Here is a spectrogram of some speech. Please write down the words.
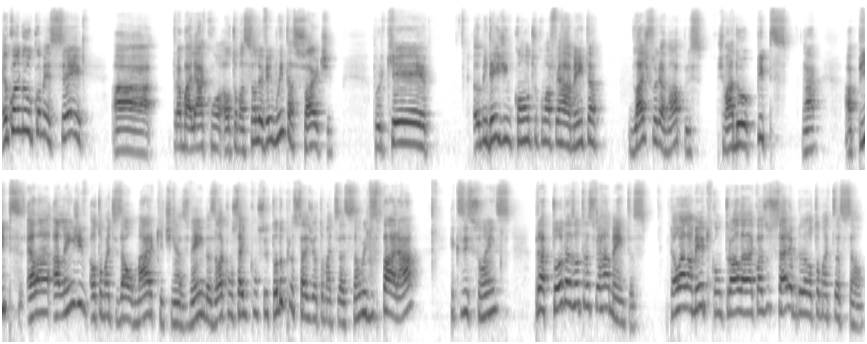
Eu quando comecei a trabalhar com automação levei muita sorte, porque eu me dei de encontro com uma ferramenta lá de Florianópolis chamado Pips, né? A Pips, ela além de automatizar o marketing, as vendas, ela consegue construir todo o processo de automatização e disparar requisições para todas as outras ferramentas. Então ela meio que controla, ela é quase o cérebro da automatização.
